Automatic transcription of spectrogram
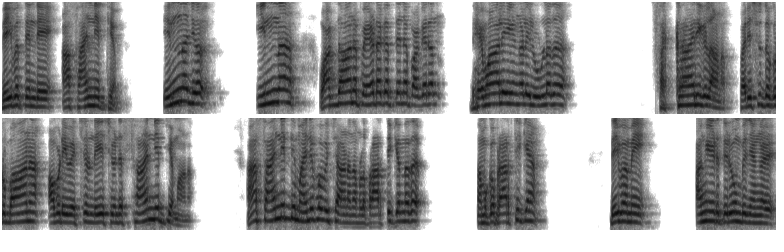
ദൈവത്തിന്റെ ആ സാന്നിധ്യം. ഇന്ന് ഇന്ന് വാഗ്ദാന പേടകത്തിന് പകരം ദേവാലയങ്ങളിൽ ഉള്ളത് സക്രാരികളാണ്. പരിശുദ്ധ കുർബാന അവിടെ വെച്ചിട്ടുണ്ട്. യേശുവിന്റെ സാന്നിധ്യമാണ്. ആ സാന്നിധ്യം അനുഭവിച്ചാണ് നമ്മൾ പ്രാർത്ഥിക്കുന്നത്. നമുക്ക് പ്രാർത്ഥിക്കാം. ദൈവമേ അങ്ങയുടെ തിരുമുമ്പിൽ ഞങ്ങൾ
